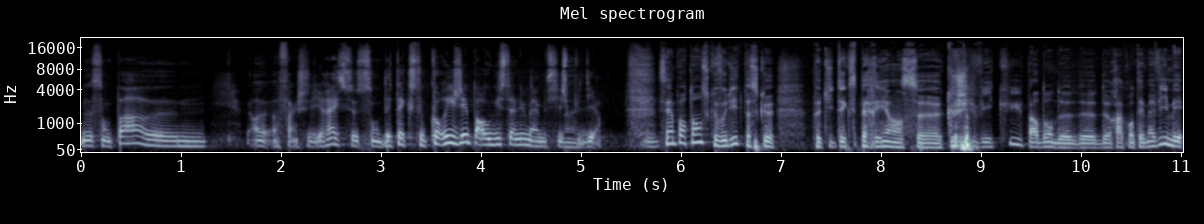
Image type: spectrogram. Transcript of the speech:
ne sont pas, euh, euh, enfin je dirais, ce sont des textes corrigés par Augustin lui-même, si je puis dire. C'est important ce que vous dites parce que, petite expérience que j'ai vécue, pardon de, raconter ma vie, mais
